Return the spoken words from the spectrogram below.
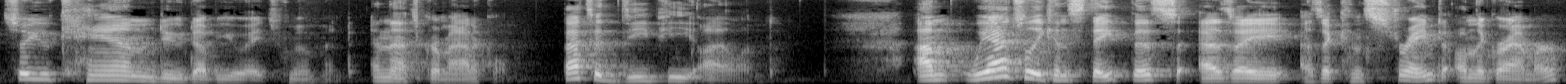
so you can do WH movement, and that's grammatical. That's a DP island. Um, we actually can state this as a, as a constraint on the grammar.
